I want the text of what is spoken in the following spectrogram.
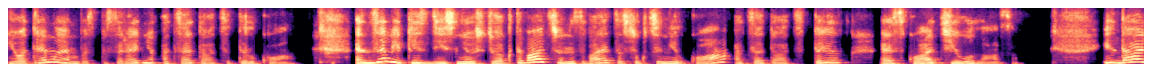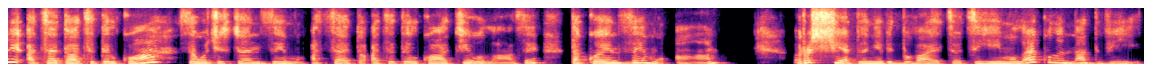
і отримуємо безпосередньо ацетоацетил-КоА. Ензим, який здійснює ось цю активацію, називається сукциніл-КоА, ацетоацетил, ес-КоА-тіолаза. І далі ацетоацетил-КоА за участю ензиму ацетоацетил-КоА-тіолази та коензиму А розщеплення відбувається цієї молекули на дві,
